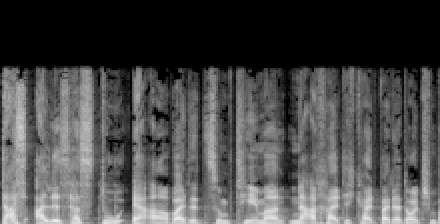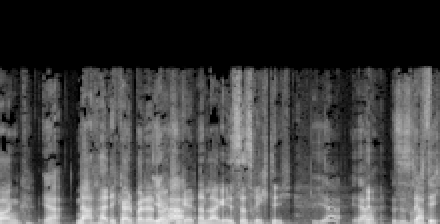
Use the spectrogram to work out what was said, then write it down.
Das alles hast du erarbeitet zum Thema Nachhaltigkeit bei der Deutschen Bank. Ja. Nachhaltigkeit bei der Deutschen Geldanlage. Ist das richtig? Ja, ja, das ist richtig.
